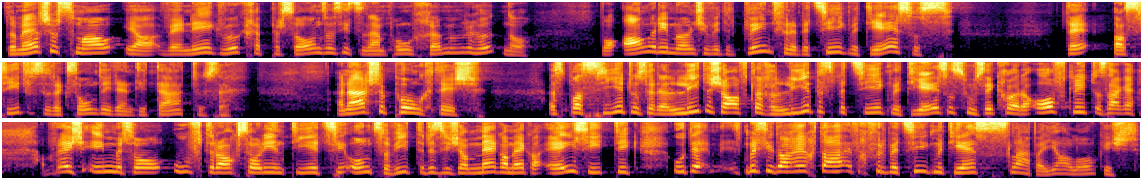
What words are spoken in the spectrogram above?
Du merkst aufs Mal, ja, wenn ich wirklich eine Person so sein, zu diesem Punkt kommen wir heute noch, wo andere Menschen wieder gewinnt für eine Beziehung mit Jesus, dann passiert aus einer gesunden Identität heraus. Ein nächster Punkt ist, es passiert aus einer leidenschaftlichen Liebesbeziehung mit Jesus aus. Ich höre oft Leute sagen, aber weißt immer so auftragsorientiert und so weiter. Das ist ja mega, mega einseitig. Und dann, wir sind doch einfach da einfach für Beziehung mit Jesus leben. Ja, logisch.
